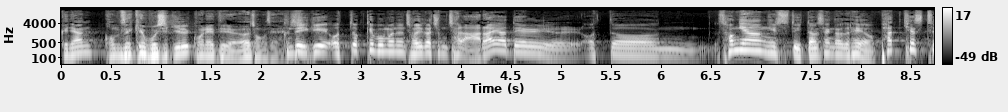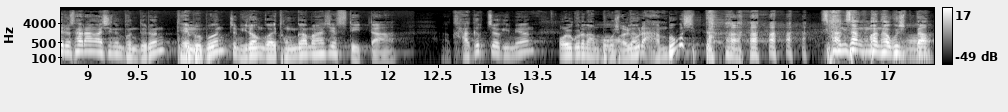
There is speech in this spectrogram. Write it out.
그냥 검색해 보시길 권해드려요, 정세. 근데 이게 어떻게 보면은 저희가 좀 잘 알아야 될 어떤 성향일 수도 있다는 생각을 해요. 팟캐스트를 사랑하시는 분들은 대부분 좀 이런 거에 동감을 하실 수도 있다. 가급적이면 얼굴은 안 보고 어, 싶다. 얼굴을 안 보고 싶다. 상상만 하고 싶다. 어,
